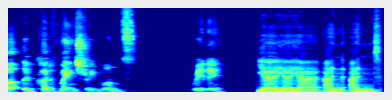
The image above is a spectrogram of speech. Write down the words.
but they were kind of mainstream ones, really. Yeah, yeah, yeah, and and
